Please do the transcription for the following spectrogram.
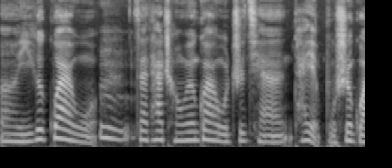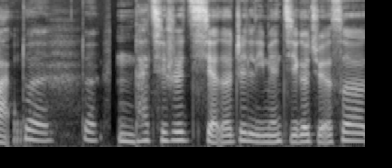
嗯，一个怪物，嗯，在他成为怪物之前，他也不是怪物。对对，嗯，他其实写的这里面几个角色，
